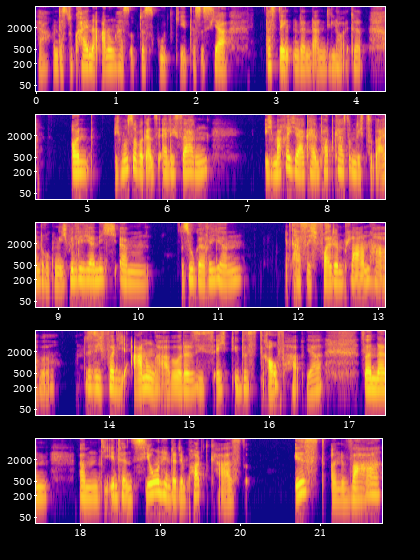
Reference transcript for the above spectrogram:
Ja, und dass du keine Ahnung hast, ob das gut geht. Das ist ja, was denken denn dann die Leute? Und ich muss aber ganz ehrlich sagen, ich mache ja keinen Podcast, um dich zu beeindrucken. Ich will dir ja nicht ähm, suggerieren, dass ich voll den Plan habe, dass ich voll die Ahnung habe oder dass ich es echt übelst drauf habe, ja, sondern ähm, die Intention hinter dem Podcast ist und war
